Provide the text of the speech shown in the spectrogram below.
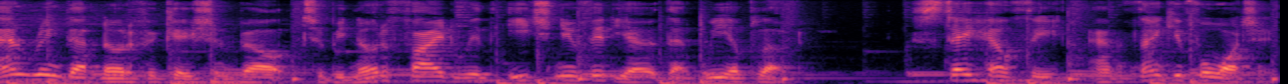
and ring that notification bell to be notified with each new video that we upload. Stay healthy and thank you for watching.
